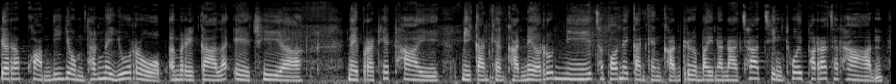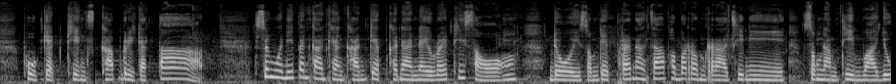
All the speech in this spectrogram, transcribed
ได้รับความนิยมทั้งในยุโรป อเมริกาและเอเชีย ในประเทศไทย มีการแข่งขันในรุ่นนี้ เฉพาะในการแข่งขันเรือใบนานาชาติชิงถ้วยพระราชทานภูเก็ตคิงส์คัพรีกัตตาซึ่งวันนี้เป็นการแข่งขันเก็บคะแนนในเรทที่ 2 โดยสมเด็จพระนางเจ้าพระบรมราชินี ทรงนำทีมวายุ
